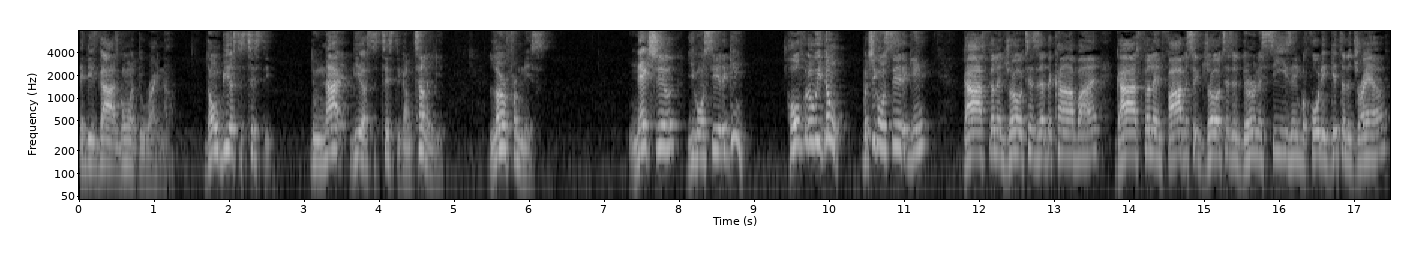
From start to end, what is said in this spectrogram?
that these guys going through right now. Don't be a statistic. Do not be a statistic. I'm telling you. Learn from this. Next year, you're going to see it again. Hopefully we don't, but you're going to see it again. Guys feeling drug tests at the combine. Guys feeling five and six drug tests during the season before they get to the draft.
